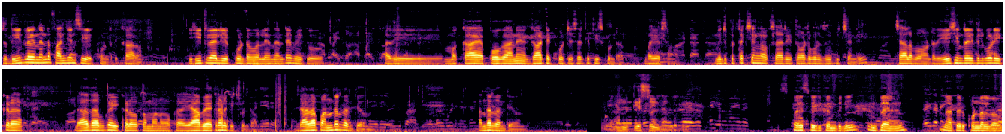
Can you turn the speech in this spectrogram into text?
సో దీంట్లో ఏంటంటే ఫంజెన్సీ ఎక్కువ ఉంటుంది కారం. ఈ హీట్ వాల్యూ ఎక్కువ ఉండటం వల్ల ఏంటంటే మీకు అది మా కాయ పోగానే ఘాట్ ఎక్కువ వచ్చేసరికి తీసుకుంటారు బయర్స్ మీరు ప్రత్యక్షంగా ఒకసారి తోట కూడా చూపించండి. చాలా బాగుంటుంది. వేసిన రైతులు కూడా ఇక్కడ దాదాపుగా ఇక్కడ ఒక మనం ఒక యాభై ఎకరాలకు ఇచ్చి ఉంటాం. దాదాపు అందరిది అంతే ఉంది. అందరిది అంతే ఉంది. స్పైస్ వెజ్ కంపెనీ ఎంప్లాయీని. నా పేరు కొండలరావు.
